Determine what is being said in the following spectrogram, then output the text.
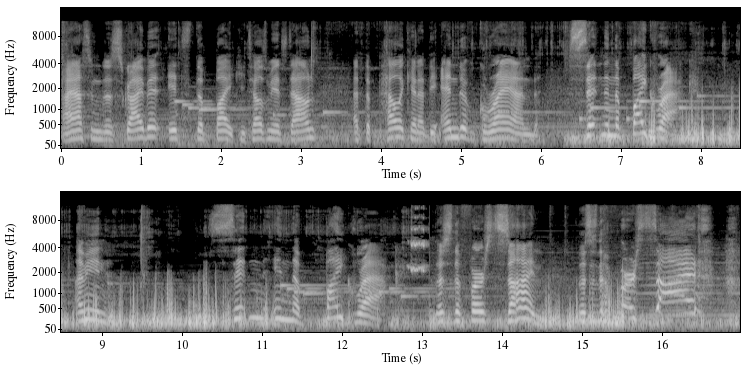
I asked him to describe it, it's the bike. He tells me it's down at the Pelican at the end of Grand, sitting in the bike rack. I mean, sitting in the bike rack. This is the first sign. This is the first sign.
